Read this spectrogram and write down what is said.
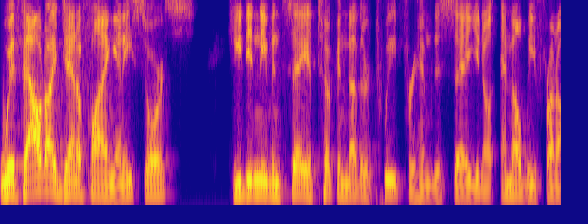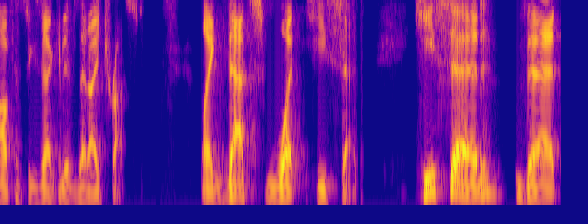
without identifying any source. He didn't even say it took another tweet for him to say, you know, MLB front office executives that I trust. Like that's what he said. He said that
